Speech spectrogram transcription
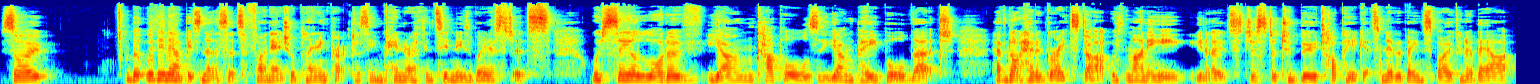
So, but within our business, it's a financial planning practice in Penrith in Sydney's West. It's, we see a lot of young couples, young people that have not had a great start with money. You know, it's just a taboo topic. It's never been spoken about.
